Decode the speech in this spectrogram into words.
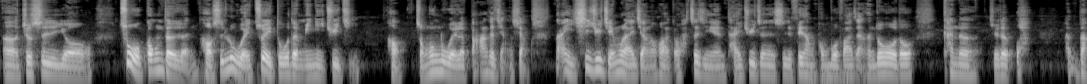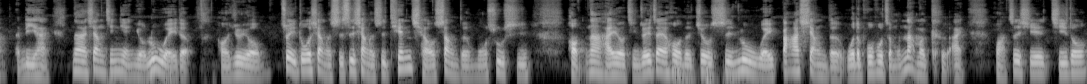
呃，就是有做工的人，好是入围最多的迷你剧集，好，总共入围了八个奖项。那以戏剧节目来讲的话，哇，这几年台剧真的是非常蓬勃发展，很多我都看了，觉得哇。很棒，很厉害。那像今年有入围的，好就有最多项的十四项的是《天桥上的魔术师》。好，那还有紧追在后的，就是入围八项的《我的婆婆怎么那么可爱》。哇，这些其实都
